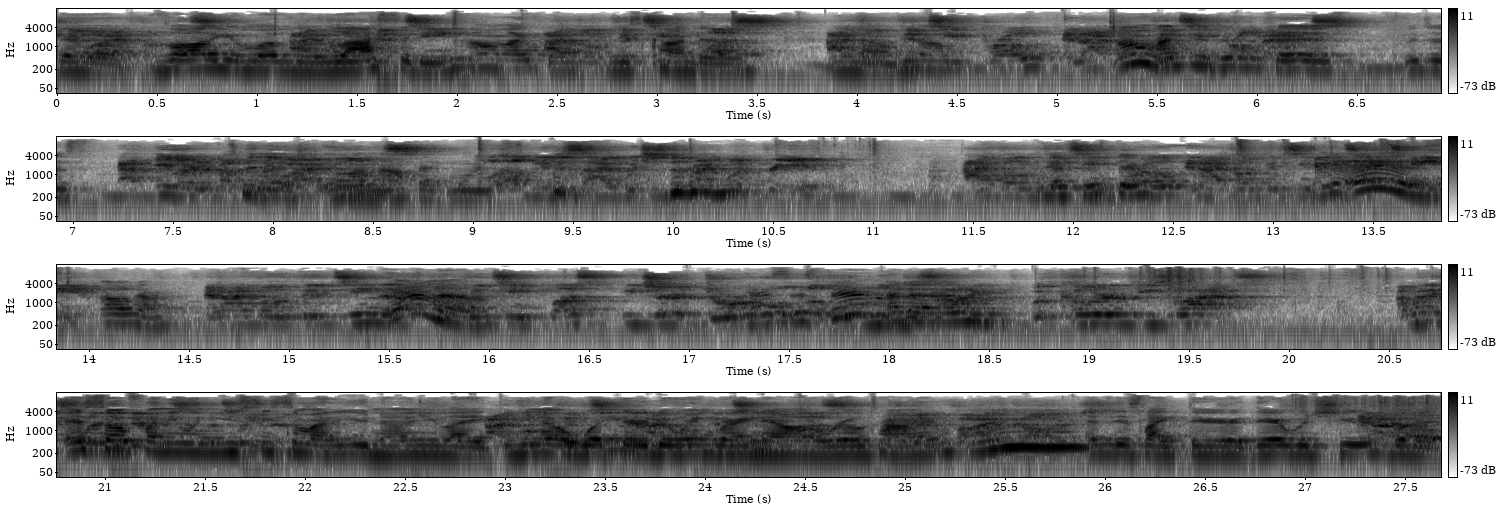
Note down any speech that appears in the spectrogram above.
the volume of the velocity. I don't like that. Just kind of, you know. I don't like it just because it's just After you learn about too much in my mouth iPhones, at once. we'll help you decide which is the right one for you. iPhone 15 sister. Pro and iPhone 15 It Titanium. is. Okay. And iPhone 15 and Yeah, iPhone 15 Plus feature a durable aluminum design with color-infused glass. I'm gonna explain It's so funny when you see somebody you know and you like you know what they're doing right now in real time, and it's like they're there with you, but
